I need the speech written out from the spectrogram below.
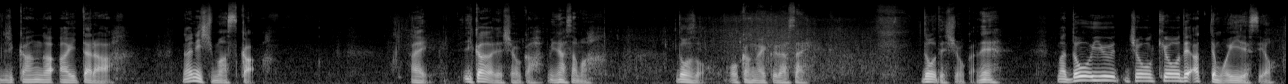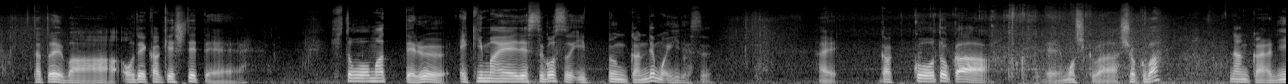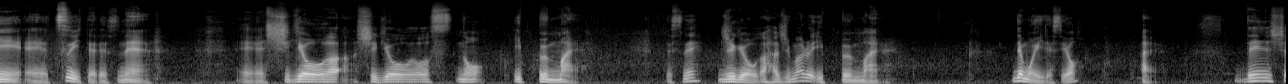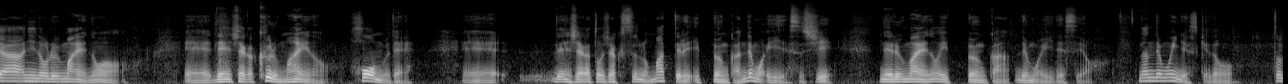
時間が空いたら何しますか？はいいかがでしょうか？皆様どうぞお考えください。どうでしょうかね。まあ、どういう状況であってもいいですよ。例えばお出かけしてて人を待ってる駅前で過ごす1分間でもいいです。はい。学校とか、えー、もしくは職場なんかに、えー、ついてですねえー、始業が始業の1分前ですね。授業が始まる1分前でもいいですよ。電車に乗る前の、えー、電車が来る前のホームで、えー、電車が到着するのを待ってる1分間でもいいですし寝る前の1分間でもいいですよ。何でもいいんですけど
